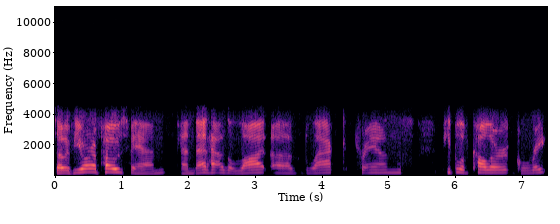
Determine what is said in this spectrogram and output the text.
So if you're a Pose fan, and that has a lot of black, trans, people of color, great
